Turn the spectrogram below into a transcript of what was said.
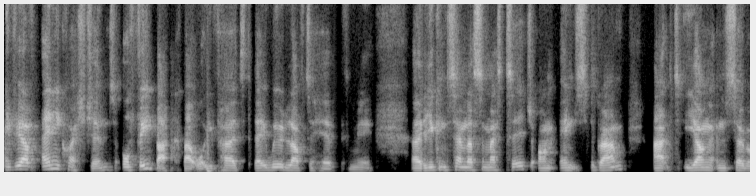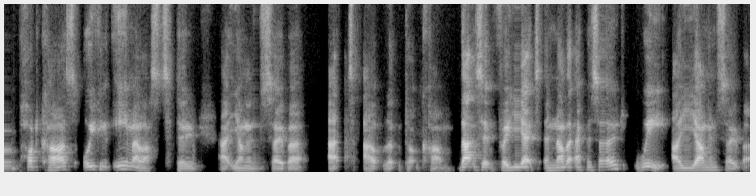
If you have any questions or feedback about what you've heard today, we would love to hear from you. Uh, you can send us a message on Instagram at Young and Sober Podcast, or you can email us to at Young and Sober at outlook.com. That's it for yet another episode. We are young and sober.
